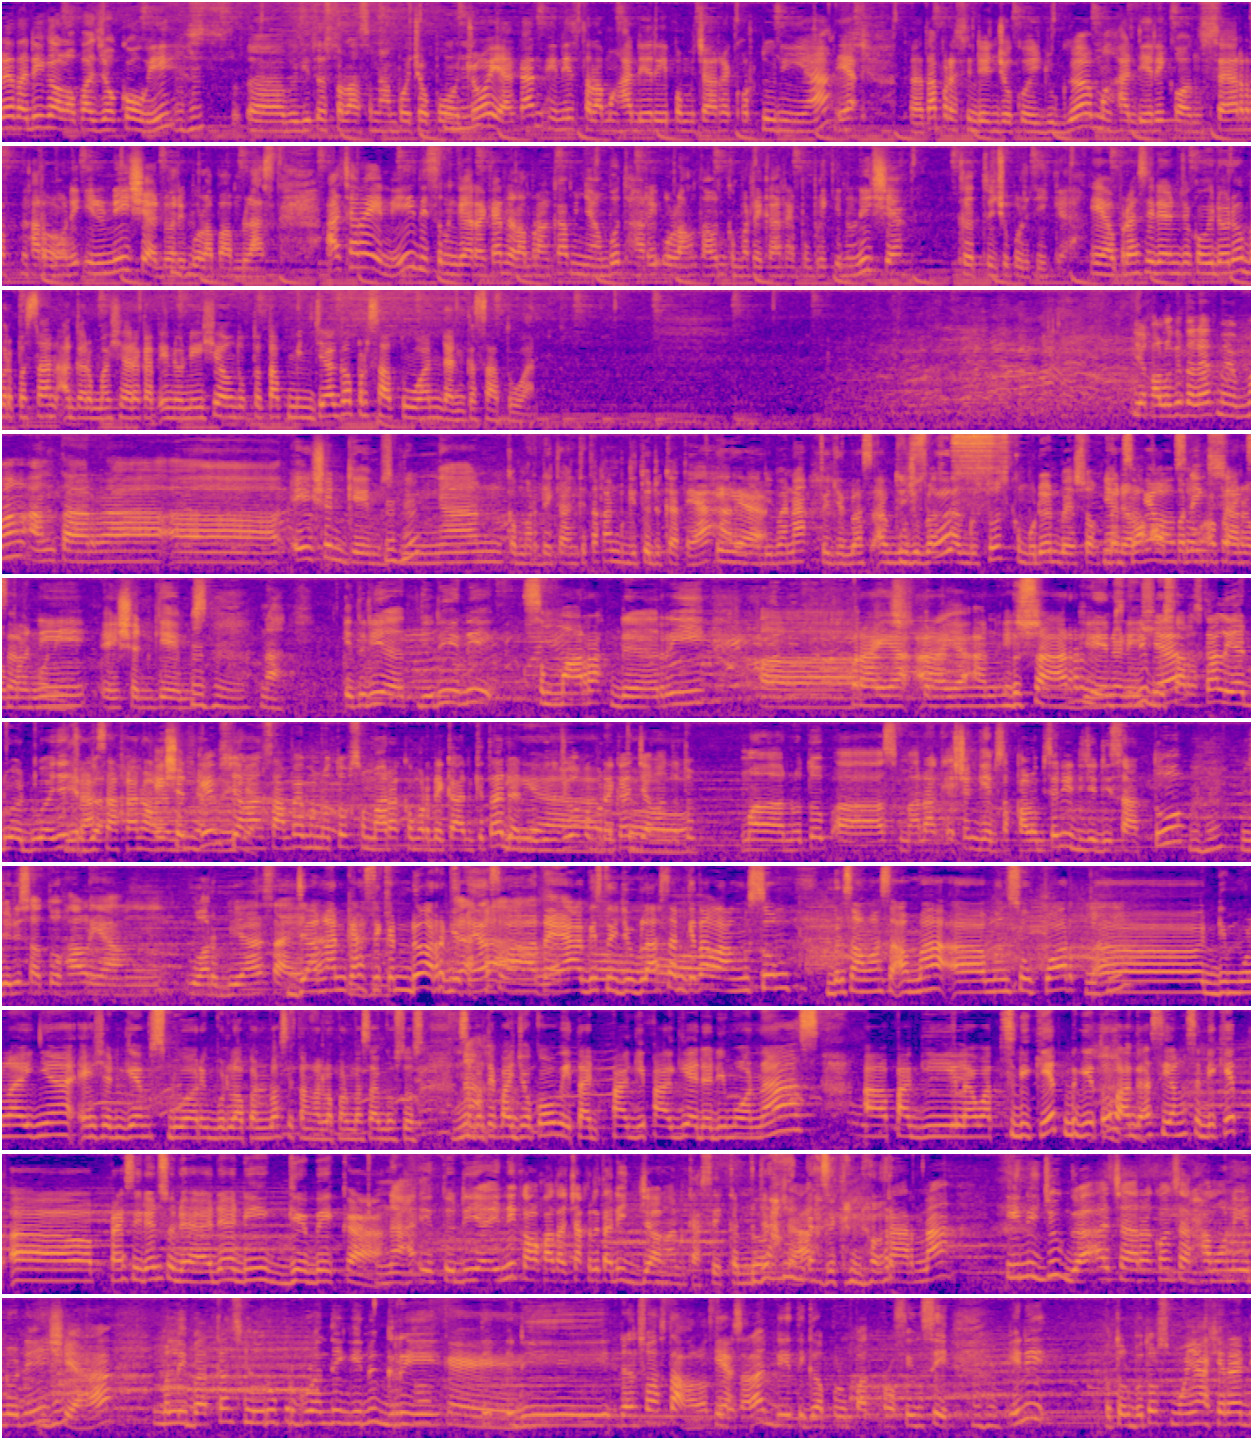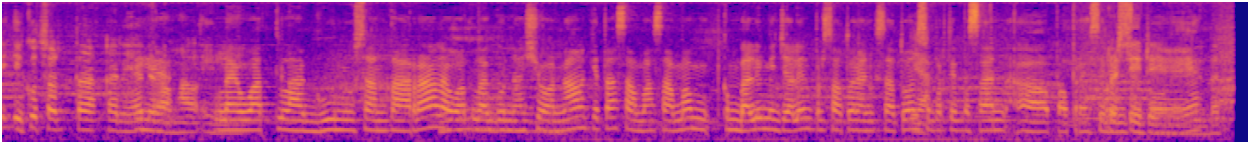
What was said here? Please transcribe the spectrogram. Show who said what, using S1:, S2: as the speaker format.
S1: lihat tadi kalau Pak Jokowi uh -huh. uh, begitu setelah senam poco-poco uh -huh. ya kan ini setelah menghadiri pemecahan rekor dunia ya. ternyata Presiden Jokowi juga menghadiri konser Betul. Harmoni Indonesia 2018 acara ini diselenggarakan dalam rangka menyambut hari ulang tahun kemerdekaan Republik Indonesia ke-73.
S2: Ya, Presiden Joko Widodo berpesan agar masyarakat Indonesia untuk tetap menjaga persatuan dan kesatuan.
S1: Ya kalau kita lihat memang antara uh, Asian Games mm -hmm. dengan kemerdekaan kita kan begitu dekat ya
S2: harinya
S1: iya. di mana
S2: 17 Agustus
S1: 17 Agustus kemudian besoknya, besoknya adalah opening, opening ceremony, ceremony Asian Games. Mm -hmm. Nah, itu dia. Jadi ini semarak dari
S2: uh, perayaan, perayaan besar Games. di Indonesia.
S1: Ini besar sekali ya dua-duanya juga. Asian Games Indonesia. jangan sampai menutup semarak kemerdekaan kita dan iya, begitu juga kemerdekaan betul. jangan tutup menutup uh, semarak Asian Games. Kalau bisa ini dijadi satu, uh -huh. menjadi satu hal yang luar biasa
S2: ya. Jangan kasih kendor gitu ya semangatnya ya. Habis 17-an kita langsung bersama-sama uh, mensupport uh -huh. uh, dimulainya Asian Games 2018 di tanggal 18 Agustus. Nah. Seperti Pak Jokowi pagi-pagi ada di Monas, uh, pagi lewat sedikit begitu agak siang sedikit uh, presiden sudah ada di GBK.
S1: Nah, itu dia. Ini kalau kata Cakri tadi jangan kasih kendor.
S2: Jangan kasih kendor.
S1: Karena ini juga acara konser Harmoni Indonesia uh-huh. melibatkan seluruh perguruan tinggi negeri okay. di, di dan swasta kalau yeah. tidak ya. salah di 34 provinsi. Uh-huh. Ini betul-betul semuanya akhirnya diikut sertakan ya yeah. dalam hal ini.
S2: Lewat lagu Nusantara, lewat hmm. lagu nasional kita sama-sama kembali menjalin persatuan dan kesatuan yeah. seperti pesan uh, Pak Presiden, Presiden. Ya.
